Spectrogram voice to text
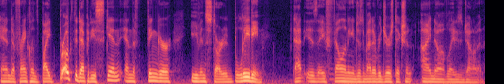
and Franklin's bite broke the deputy's skin, and the finger even started bleeding. That is a felony in just about every jurisdiction I know of, ladies and gentlemen.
